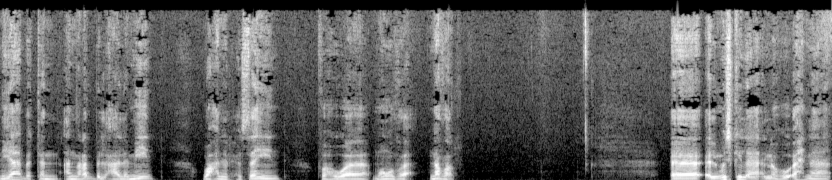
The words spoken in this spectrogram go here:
نيابة عن رب العالمين وعن الحسين فهو موضع نظر. آه، المشكلة أنه إحنا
